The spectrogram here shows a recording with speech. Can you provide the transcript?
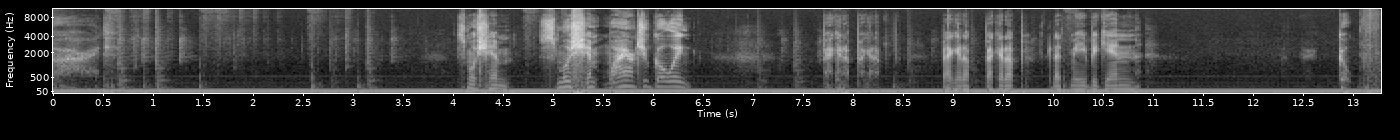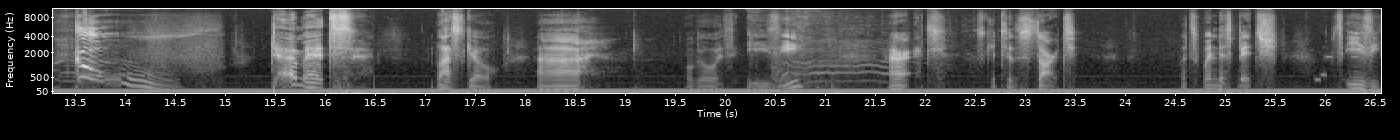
Alright. Smush him. Smush him. Why aren't you going? Back it up, back it up. Back it up, back it up. Let me begin. Go. Go! Damn it! Last go. Uh, We'll go with easy. Alright, let's get to the start. Let's win this bitch. It's easy.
